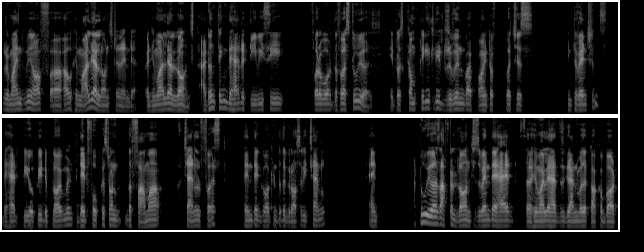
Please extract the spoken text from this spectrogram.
reminds me of uh, how Himalaya launched in India. When Himalaya launched, I don't think they had a TVC for about the first two years. It was completely driven by point of purchase interventions. They had POP deployment. They'd focused on the pharma channel first, then they got into the grocery channel. And two years after launch is when they had so Himalaya had this grandmother talk about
